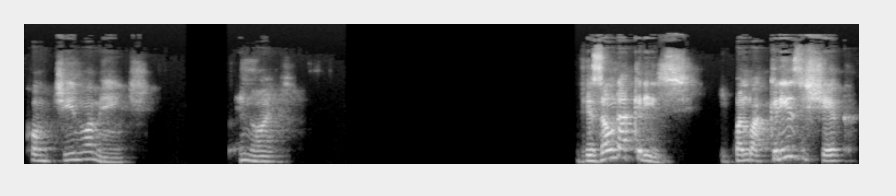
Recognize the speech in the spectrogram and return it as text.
continuamente em nós. Visão da crise. E quando a crise chega,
